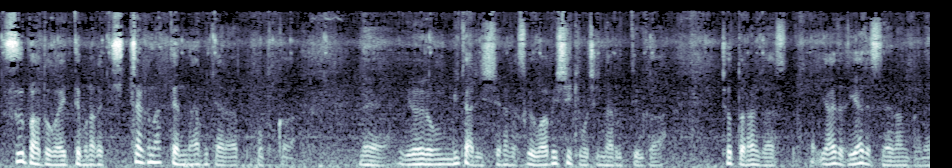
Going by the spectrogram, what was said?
スーパーとか行ってもなんかちっちゃくなってんなみたいなこととか、ね、いろいろ見たりして、なんかすごいわびしい気持ちになるっていうか、ちょっとなんか嫌です嫌ですね、なんかね。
